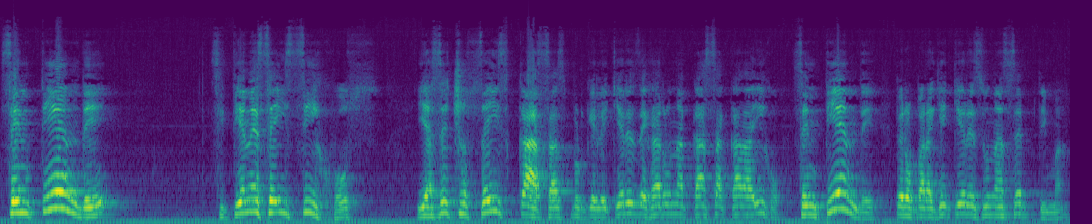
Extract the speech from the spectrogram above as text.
Se entiende si tienes seis hijos y has hecho seis casas porque le quieres dejar una casa a cada hijo. Se entiende, pero ¿para qué quieres una séptima?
